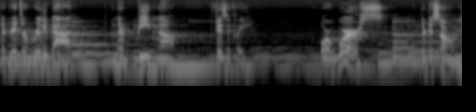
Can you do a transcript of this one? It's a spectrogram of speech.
their grades are really bad and they're beaten up physically. Or worse, they're disowned.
